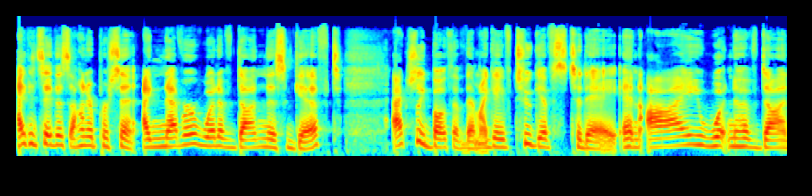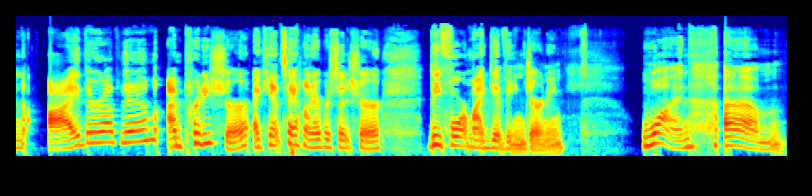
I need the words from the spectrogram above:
I can say this 100%. I never would have done this gift. Actually, both of them. I gave two gifts today, and I wouldn't have done either of them. I'm pretty sure. I can't say 100% sure before my giving journey. One, um,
